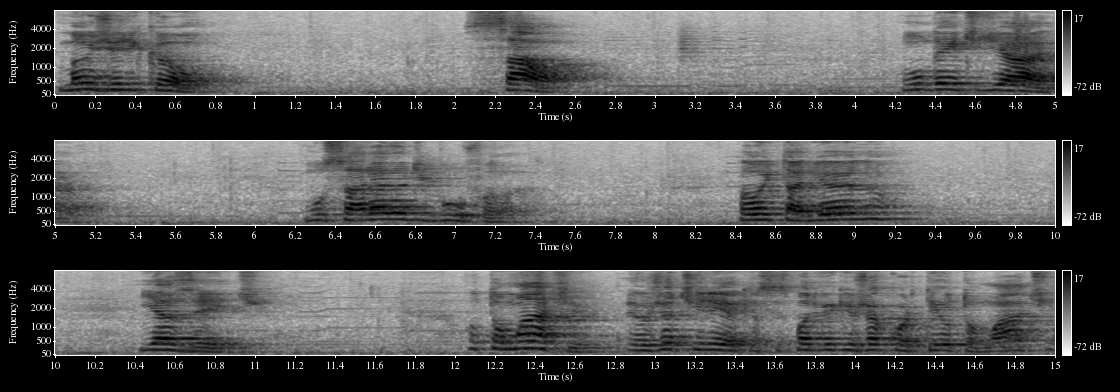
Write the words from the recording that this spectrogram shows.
manjericão, sal, um dente de alho, mussarela de búfala, pão italiano e azeite. O tomate, eu já tirei aqui, vocês podem ver que eu já cortei o tomate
